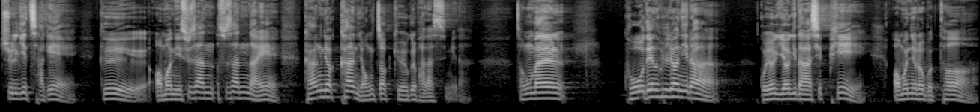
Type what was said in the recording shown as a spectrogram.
줄기차게 그 어머니 수산, 수산나의 강력한 영적 교육을 받았습니다. 정말 고된 훈련이라 여기 여기다시피 어머니로부터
